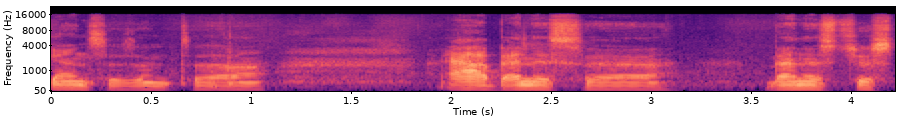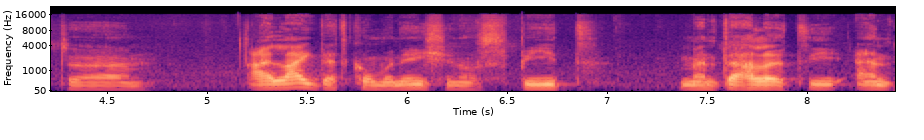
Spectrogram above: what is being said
chances, and uh, yeah, Ben is uh, Ben is just. Uh, I like that combination of speed, mentality, and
